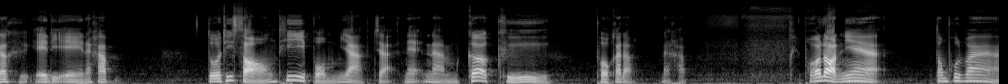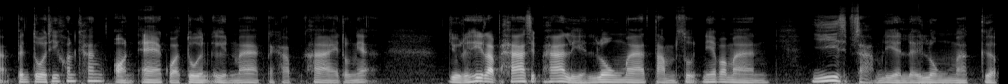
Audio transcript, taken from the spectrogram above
ก็คือ ADA นะครับ ตัวที่ 2 ที่ผมอยากจะแนะนำก็คือ Polkadot นะครับ Polkadot เนี่ยต้องพูดว่าเป็นตัวที่ค่อนข้างอ่อนแอกว่าตัวอื่นๆมากนะครับไฮตรงเนี้ยอยู่ที่ระดับ 55 เหรียญลงมาต่ำสุดเนี่ยประมาณ 23 เหรียญเลยลงมาเกือบ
